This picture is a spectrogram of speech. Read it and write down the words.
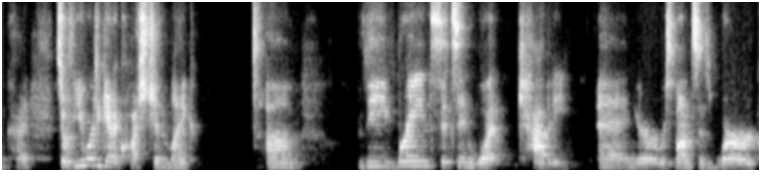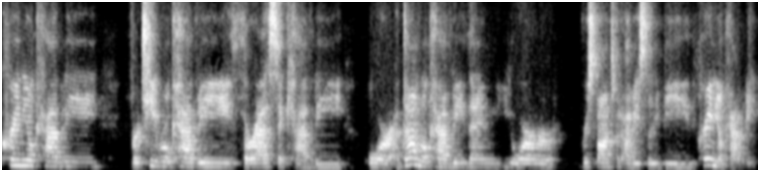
Okay. So if you were to get a question like, um, the brain sits in what cavity? And your responses were cranial cavity, vertebral cavity, thoracic cavity, or abdominal cavity, then your response would obviously be the cranial cavity.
